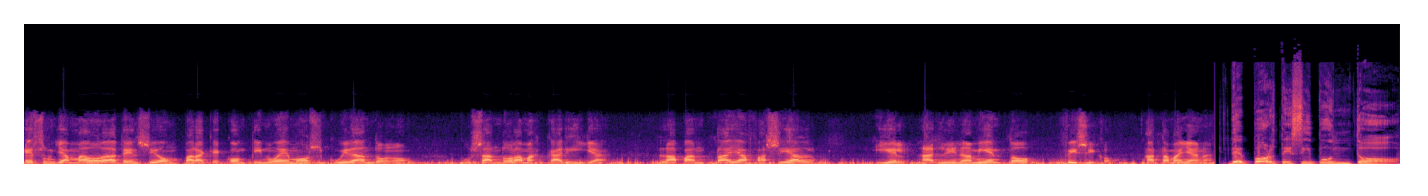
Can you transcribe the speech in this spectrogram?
es un llamado de atención para que continuemos cuidándonos, usando la mascarilla, la pantalla facial y el alineamiento físico. Hasta mañana. Deportes y punto.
